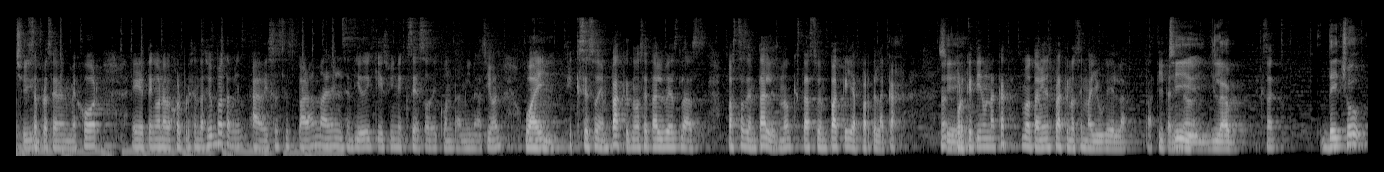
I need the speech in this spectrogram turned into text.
se presenten mejor, eh, tenga una mejor presentación, pero también a veces es para mal en el sentido de que hay un exceso de contaminación o hay exceso de empaques, no sé, tal vez las pastas dentales, ¿no? Que está su empaque y aparte la caja. Porque tiene una caja. Bueno, también es para que no se mayugue la pastita. Sí, la... Exacto. De hecho,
